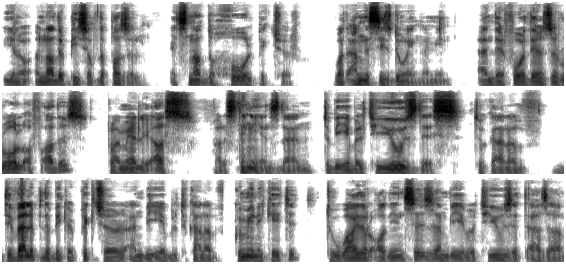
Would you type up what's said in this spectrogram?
you know another piece of the puzzle. It's not the whole picture. What Amnesty is doing, I mean, and therefore, there's a role of others, primarily us, Palestinians, then, to be able to use this to kind of develop the bigger picture and be able to kind of communicate it to wider audiences and be able to use it as a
